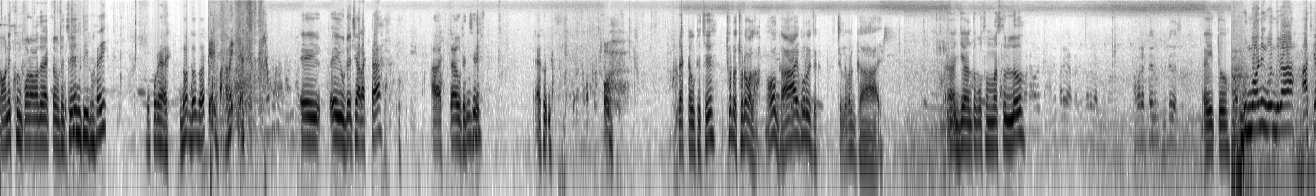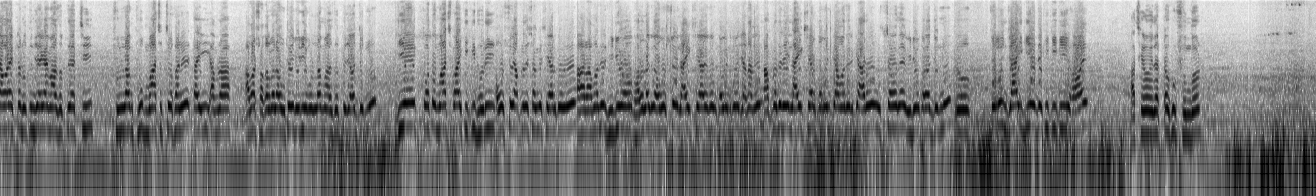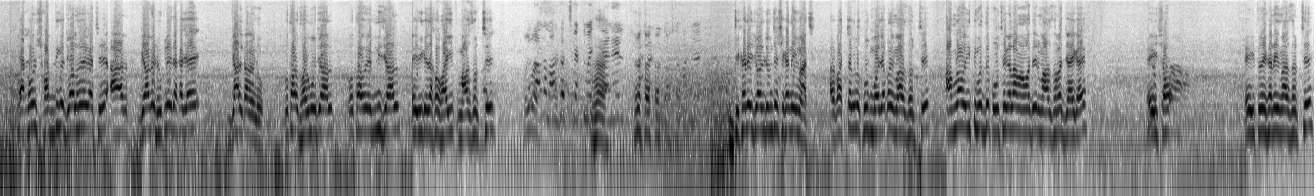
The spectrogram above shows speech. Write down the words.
অনেকক্ষণ পর আমাদের একটা উঠেছে। ভাই উপরে আয়। ধর ধর ধর। এই এই এই উঠেছে আর একটা আর একটা উঠেছে। এখন একটা উঠেছে। ছোট ছোটবেলা। ও গায়ে পড়ে হয়েছে। ছেলে আবার গায়ে। জয়ন্ত প্রথম মাছ তুললো। আমার একটা এরকম ছুটে গেছে। এই তো। গুড মর্নিং বন্ধুরা। আজকে আবার একটা নতুন জায়গায় মাছ ধরতে যাচ্ছি। শুনলাম খুব মাছ হচ্ছে ওখানে, তাই আমরা আবার সকালবেলা উঠেই বেরিয়ে পড়লাম মাছ ধরতে যাওয়ার জন্য। গিয়ে কত মাছ পাই, কি কি ধরি, অবশ্যই আপনাদের সঙ্গে শেয়ার করব। আর আমাদের ভিডিও ভালো লাগলে অবশ্যই লাইক শেয়ার এবং কমেন্ট করে জানাবেন। আপনাদের এই লাইক শেয়ার কমেন্টে আমাদেরকে আরও উৎসাহ দেয় ভিডিও করার জন্য। তো চলুন যাই, গিয়ে দেখি কি কি হয়। আজকের ওয়েদারটাও খুব সুন্দর। এখন সব দিকে জল হয়ে গেছে, আর গ্রামে ঢুকলেই দেখা যায় জাল টানানো। কোথাও ধর্ম জাল কোথাও এমনি জাল। এইদিকে দেখো ভাই মাছ ধরছে। হ্যাঁ। যেখানেই জল জমছে সেখানেই মাছ। আর বাচ্চাগুলো খুব মজা করে মাছ ধরছে। আমরাও ইতিমধ্যে পৌঁছে গেলাম আমাদের মাছ ধরার জায়গায়। এই সব এই তো এখানেই মাছ ধরছে।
